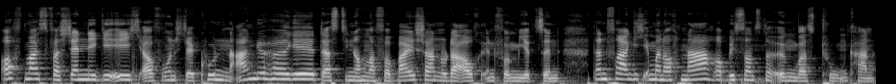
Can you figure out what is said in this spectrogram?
Oftmals verständige ich auf Wunsch der Kunden Angehörige, dass die nochmal vorbeischauen oder auch informiert sind. Dann frage ich immer noch nach, ob ich sonst noch irgendwas tun kann,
